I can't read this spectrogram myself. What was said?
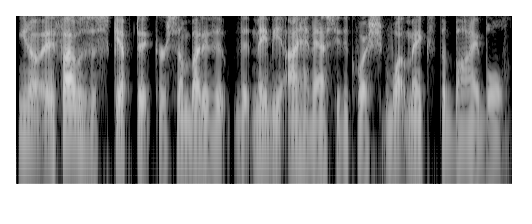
you know, if I was a skeptic or somebody that, that maybe I had asked you the question, what makes the Bible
